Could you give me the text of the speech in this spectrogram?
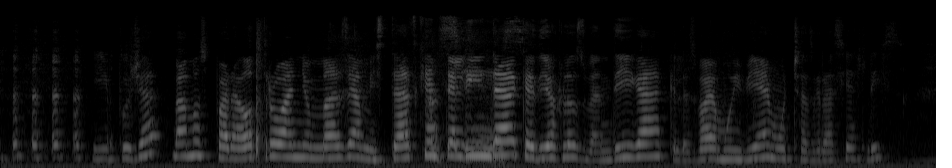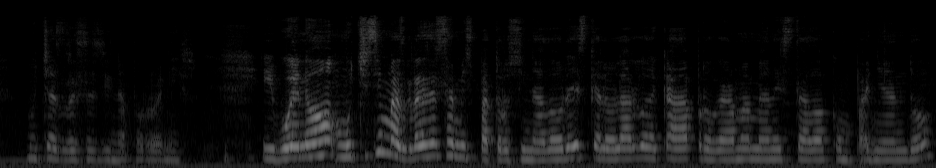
Y pues ya, vamos para otro año más de amistad. Gente linda, que Dios los bendiga, que les vaya muy bien. Muchas gracias, Liz. Muchas gracias, Gina, por venir. Y bueno, muchísimas gracias a mis patrocinadores que a lo largo de cada programa me han estado acompañando.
